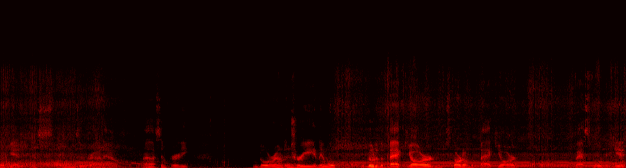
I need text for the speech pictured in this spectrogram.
Look at it, This swings it right out. Nice and pretty. We'll go around a tree and then we'll, we'll go to the backyard and start on the backyard fast forward to it,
